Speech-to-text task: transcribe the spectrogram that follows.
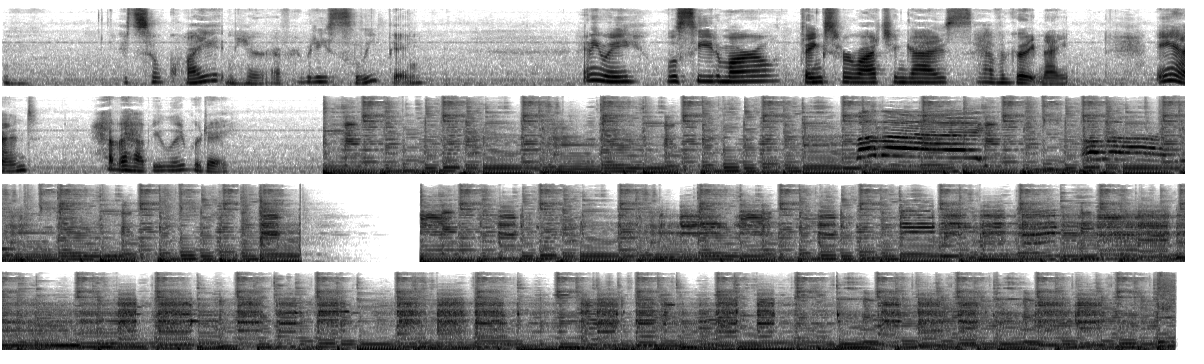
It's so quiet in here. Everybody's sleeping. Anyway, we'll see you tomorrow. Thanks for watching, guys. Have a great night. And have a happy Labor Day.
